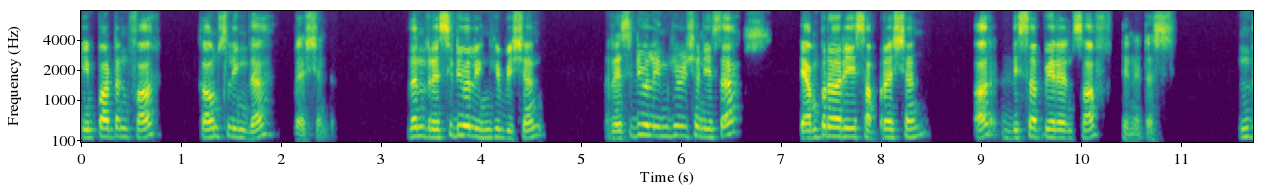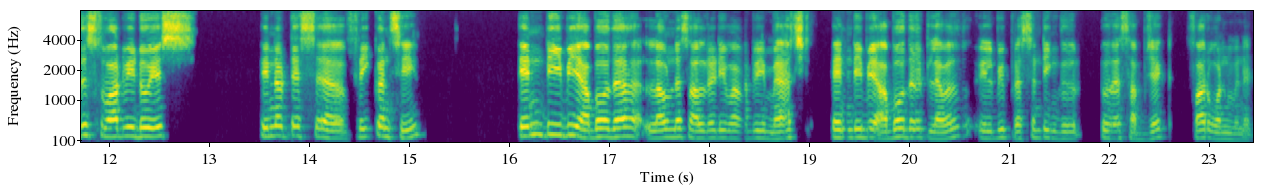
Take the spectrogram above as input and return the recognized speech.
important for counseling the patient. Then residual inhibition. Residual inhibition is a temporary suppression or disappearance of tinnitus. In this, what we do is tinnitus uh, frequency 10 dB above the loudness already what we matched, 10 dB above that level will be presenting the, to the subject for one minute.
